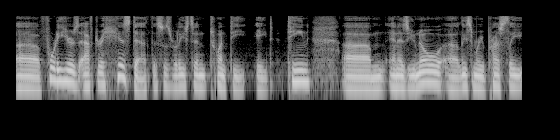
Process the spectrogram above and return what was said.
uh, 40 years after his death. This was released in 2018. Um, and as you know, uh, Lisa Marie Presley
